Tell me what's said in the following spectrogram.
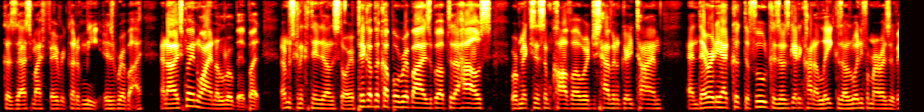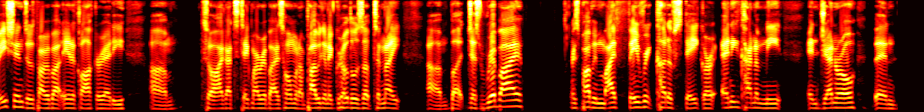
because that's my favorite cut of meat is ribeye. And I'll explain why in a little bit, but I'm just going to continue on the story. Pick up a couple ribeyes, go up to the house. We're mixing some kava. We're just having a great time. And they already had cooked the food because it was getting kind of late because I was waiting for my reservations. It was probably about 8 o'clock already. Um, so I got to take my ribeyes home, and I'm probably going to grill those up tonight. Um, but just ribeye is probably my favorite cut of steak or any kind of meat in general. And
